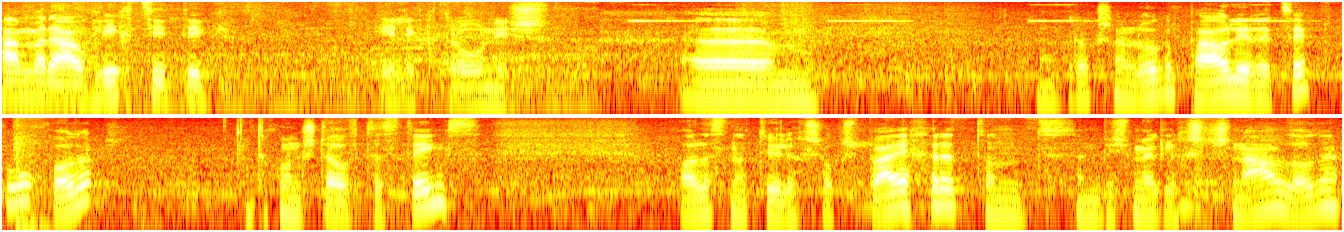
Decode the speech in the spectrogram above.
haben wir auch gleichzeitig elektronisch. Ähm, mal gerade schnell schauen. Pauli Rezeptbuch, oder? Du kommst da auf das Dings. Alles natürlich schon gespeichert und dann bist du möglichst schnell, oder?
